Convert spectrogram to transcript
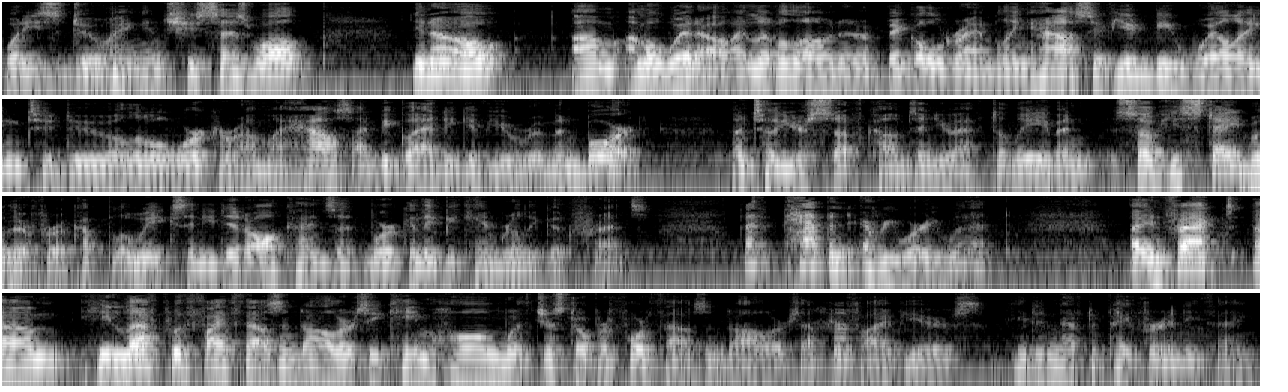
what he's doing, and she says, well, you know, um, I'm a widow. I live alone in a big old rambling house. If you'd be willing to do a little work around my house, I'd be glad to give you room and board until your stuff comes and you have to leave. And so he stayed with her for a couple of weeks and he did all kinds of work and they became really good friends. That happened everywhere he went. Uh, In fact, um, he left with five thousand dollars. He came home with just over four thousand dollars after five years. He didn't have to pay for anything.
